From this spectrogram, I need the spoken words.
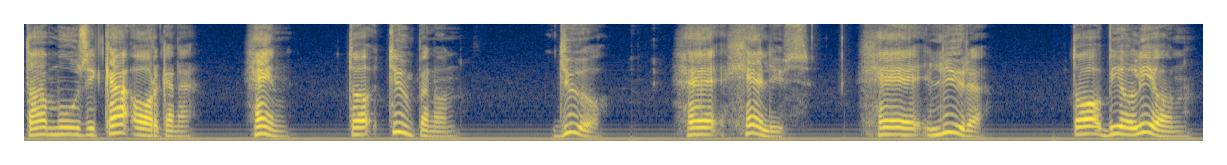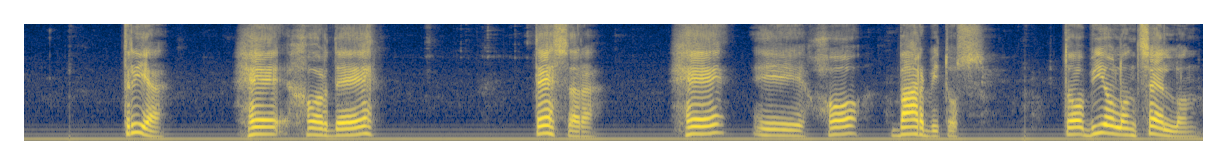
τα μουσικά όργανα, χεν, το τύμπανον, δύο, χε χέλιους, χε λύρα, το βιολίον, τρία, χε χορδέ, τέσσερα, χε ε, χο to το βιολοντσέλλον,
